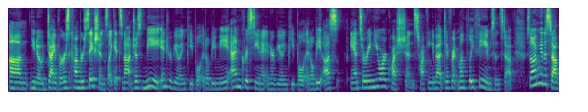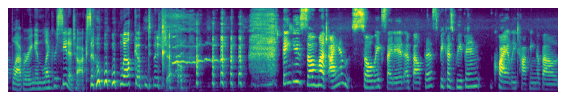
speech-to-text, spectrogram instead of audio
Um, you know, diverse conversations. Like it's not just me interviewing people, it'll be me and Christina interviewing people. It'll be us answering your questions, talking about different monthly themes and stuff. So I'm going to stop blabbering and let Christina talk. So welcome to the show. Thank you so much. I am so excited about this because we've been quietly talking about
